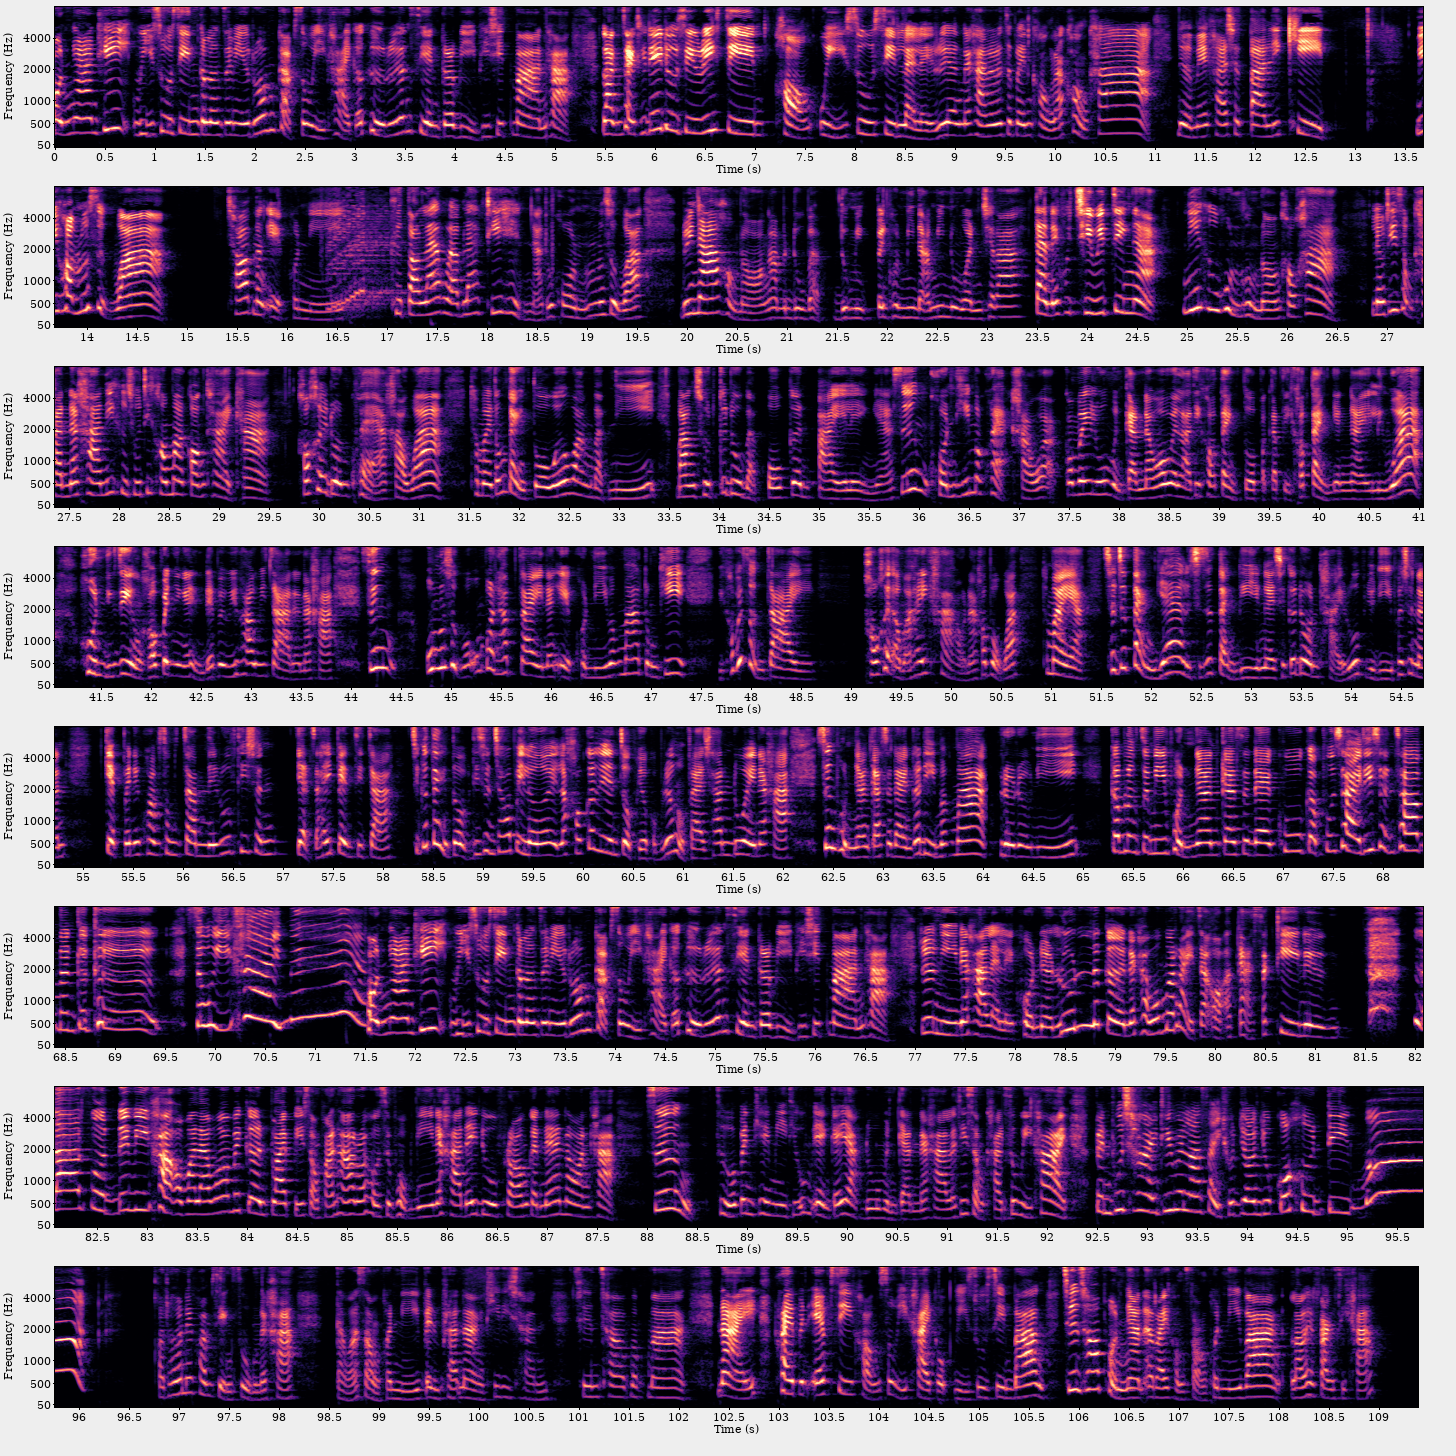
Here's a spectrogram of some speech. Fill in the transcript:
ผลงานที่หวีซูซินกำลังจะมีร่วมกับสวีขายก็คือเรื่องเซียนกระบี่พิชิตมารค่ะ หลังจากที่ได้ดูซีรีส์จีนของหวีซูซินหลาย ๆ เรื่องนะคะไม่ว่าจะเป็นของรักของข้าเหนือเมฆาชะตาลิขิตมีความรู้สึกว่าชอบนางเอกคนนี้ คือตอนแรกแวบแรกที่เห็นนะทุกคนรู้สึกว่าด้วยหน้าของน้องอะมันดูแบบดูมีเป็นคนมีน้ำมีนวลใช่ปะแต่ในชีวิตจริงอะนี่คือหุ่นของน้องเขาค่ะ แล้วที่สำคัญนะคะ นี่คือชุดที่เขามากองถ่ายค่ะ เขาเคยโดนแขวะค่ะว่าทำไมต้องแต่งตัวเวอร์วังแบบนี้ บางชุดก็ดูแบบโป๊เกินไปอะไรอย่างเงี้ย ซึ่งคนที่มาแขวะเขาอะก็ไม่รู้เหมือนกันนะว่าเวลาที่เขาแต่งตัวปกติเขาแต่งยังไง หรือว่าหุ่นจริงๆของเขาเป็นยังไงถึงได้ไปวิพากษ์วิจารณ์นะคะ ซึ่งอุ้มรู้สึกว่าอุ้มประทับใจนางเอกคนนี้มากๆตรงที่เขาไม่สนใจ เขาเคยออกมาให้ข่าวนะเขาบอกว่าทำไมอะฉันจะแต่งแย่หรือฉันจะแต่งดียังไง ฉันก็โดนถ่ายรูปอยู่ดี เพราะฉะนั้นเก็บไปในความทรงจำในรูปที่ฉันอยากจะให้เป็นสิจ๊ะฉันก็แต่งตัวแบบที่ฉันชอบไปเลย แล้วเขาก็เรียนจบเกี่ยวกับเรื่องของแฟชั่นด้วยนะคะ ซึ่งผลงานการแสดงก็ดีมากๆ เร็วๆนี้กำลังจะมีผลงานการแสดงคู่กับผู้ชายที่ฉันชอบนั่นก็คือ สวีขายแม่ผลงานที่หวีซูซินกำลังจะมีร่วมกับสวีขายก็คือเรื่องเซียนกระบี่พิชิตมารค่ะ เรื่องนี้นะคะหลาย ๆ คนเนี่ยลุ้นเหลือเกินนะคะ ว่าเมื่อไหร่จะออกอากาศสักทีหนึ่งล่าสุดได้มีข่าวออกมาแล้วว่าไม่เกินปลายปี 2566 นี้นะคะ ได้ดูพร้อมกันแน่นอนค่ะ ซึ่งถือว่าเป็นเคมีที่อุ้มเองก็อยากดูเหมือนกันนะคะ และที่สำคัญสวีค่าย เป็นผู้ชายที่เวลาใส่ชุดย้อนยุคก็คือดีมาก ขอโทษในความเสียงสูงนะคะ แต่ว่าสองคนนี้เป็นพระนางที่ดิฉัน ชื่นชอบมากๆ ไหนใครเป็น FC ของสุวีข่ายกับหวีซูซินบ้าง ชื่นชอบผลงานอะไรของสองคนนี้บ้างเล่าให้ฟังสิคะ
